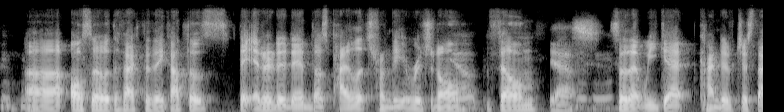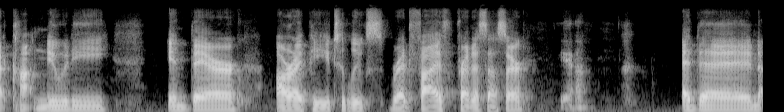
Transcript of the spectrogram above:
uh, also the fact that they got those they edited in those pilots from the original Yep. Yes. film Mhm. so that we get kind of just that continuity in there rip to luke's red 5 predecessor Yeah. and then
